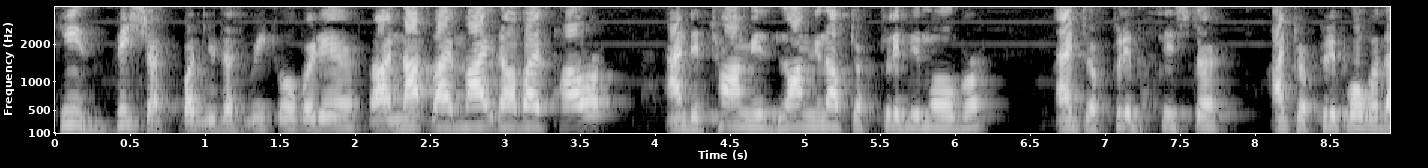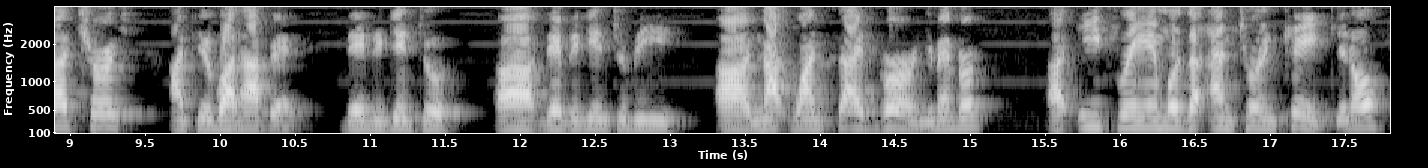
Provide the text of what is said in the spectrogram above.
he's vicious. But you just reach over there, uh, not by might, not by power, and the tongue is long enough to flip him over and to flip sister and to flip over that church until what happened? They begin to uh, they begin to be uh, not one side burned. You remember? Uh, Ephraim was an unturned cake. You know?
